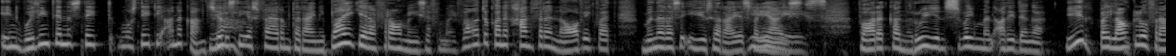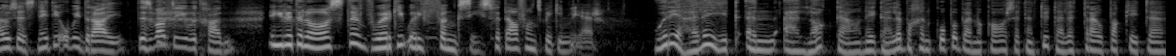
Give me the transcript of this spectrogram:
En Wellington is net mos net die ander kant. So ja. dis nie eers ver om te ry nie. Baie kere vra mense vir my, "Waar toe kan ek gaan vir 'n naweek wat minder as 'n uur se ry is van die yes. huis?" Waar ek kan roei en swem en al die dinge. Hier by Langkloof Roses, net hier op die draai. Dis wat jy moet gaan. En hier het 'n laaste woordjie oor die funksies. Vertel vir ons bietjie meer. Hoorie, hulle het in 'n uh, lockdown net hulle begin koppe bymekaar sit en toe het hulle troupakkette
